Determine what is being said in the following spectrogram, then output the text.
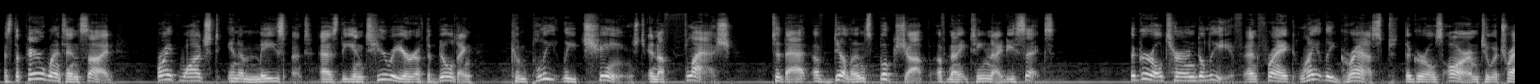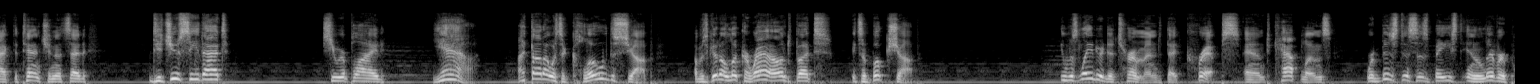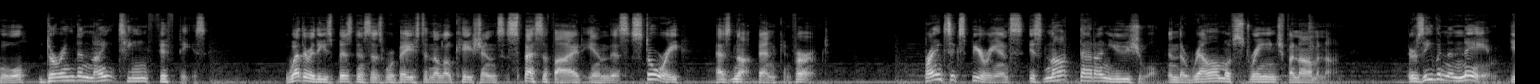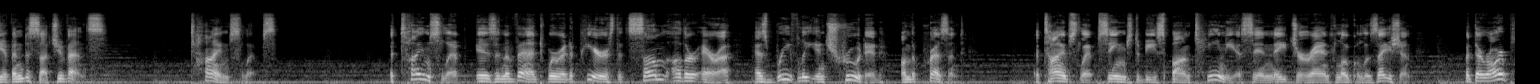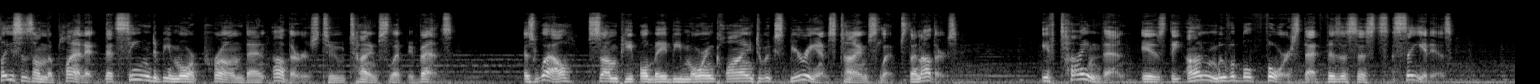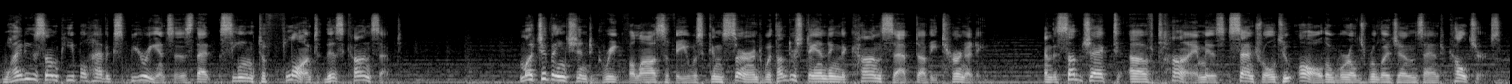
As the pair went inside, Frank watched in amazement as the interior of the building completely changed in a flash to that of Dillon's bookshop of 1996. The girl turned to leave, and Frank lightly grasped the girl's arm to attract attention and said, "'Did you see that?' She replied, "'Yeah, I thought it was a clothes shop. I was going to look around, but it's a bookshop.' It was later determined that Cripps and Kaplan's were businesses based in Liverpool during the 1950s. Whether these businesses were based in the locations specified in this story has not been confirmed. Frank's experience is not that unusual in the realm of strange phenomenon. There's even a name given to such events – time slips. A time slip is an event where it appears that some other era has briefly intruded on the present. A time slip seems to be spontaneous in nature and localization, but there are places on the planet that seem to be more prone than others to time slip events. As well, some people may be more inclined to experience time slips than others. If time, then, is the unmovable force that physicists say it is, why do some people have experiences that seem to flaunt this concept? Much of ancient Greek philosophy was concerned with understanding the concept of eternity, and the subject of time is central to all the world's religions and cultures.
